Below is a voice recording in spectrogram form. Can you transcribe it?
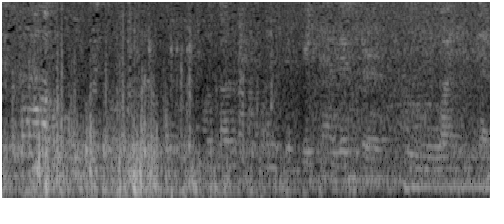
Ito pa mga po po ito. Magkano po po ito? 800 sir to 187.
